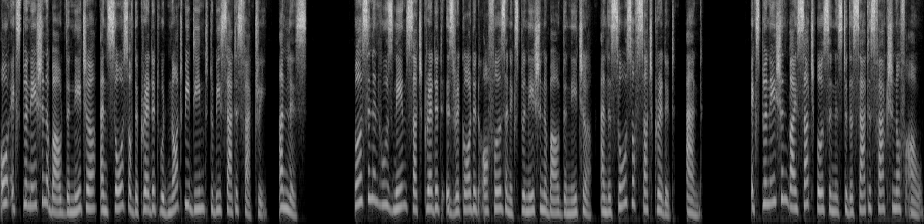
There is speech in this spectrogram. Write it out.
Or explanation about the nature and source of the credit would not be deemed to be satisfactory, unless person in whose name such credit is recorded offers an explanation about the nature and the source of such credit, and Explanation by such person is to the satisfaction of our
